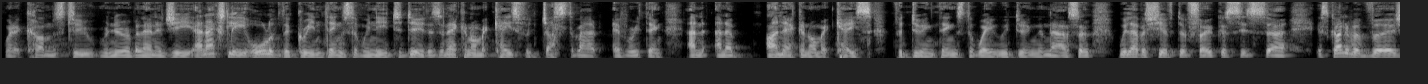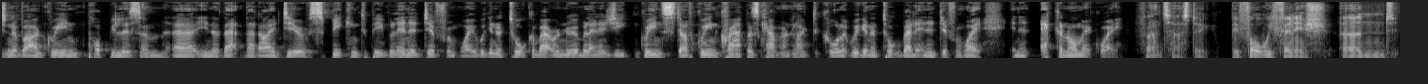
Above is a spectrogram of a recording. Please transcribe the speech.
when it comes to renewable energy and actually all of the green things that we need to do. There's an economic case for just about everything and, and a uneconomic case for doing things the way we're doing them now. So we'll have a shift of focus. It's uh, it's kind of a version of our green populism. Uh, you know that that idea of speaking to people in a different way. We're going to talk about renewable energy, green stuff, green crap, as Cameron like to call it. We're going to talk about it in a different way, in an economic way. Fantastic. Before we finish and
